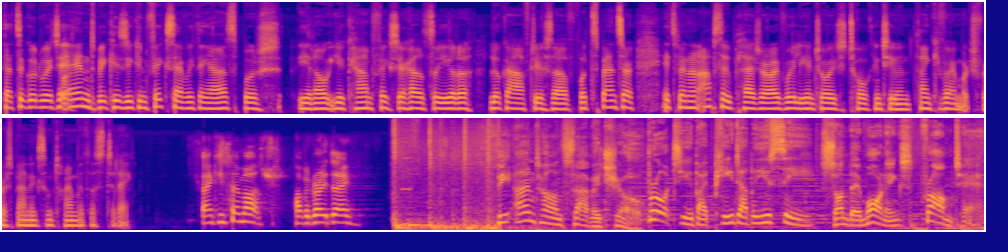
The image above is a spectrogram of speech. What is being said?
that's a good way to end because you can fix everything else, but you know you can't fix your health, so you got to look after yourself. But Spencer, it's been an absolute pleasure. I've really enjoyed talking to you, and thank you very much for spending some time with us today. Thank you so much. Have a great day. The Anton Savage Show. Brought to you by PwC. Sunday mornings from 10.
